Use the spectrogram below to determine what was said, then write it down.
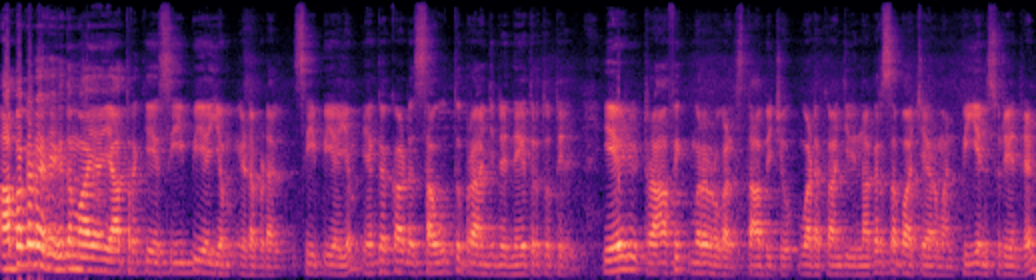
അപകടരഹിതമായ യാത്രയ്ക്ക് സി പി ഐ എം ഇടപെടൽ. C P I M Engakkad south ബ്രാഞ്ചിന്റെ നേതൃത്വത്തിൽ ഏഴ് ട്രാഫിക് മിററുകൾ സ്ഥാപിച്ചു. വടക്കാഞ്ചേരി നഗരസഭാ chairman P N Surendran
